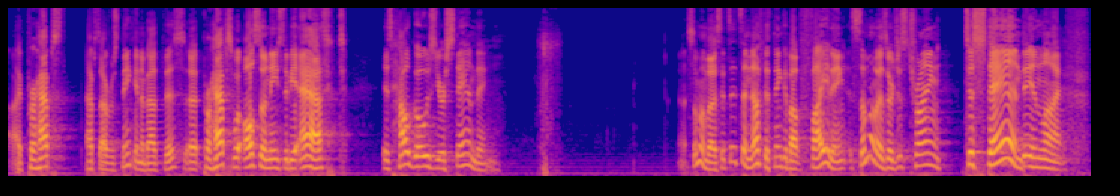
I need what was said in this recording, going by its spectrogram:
I, perhaps, I was thinking about this, uh, perhaps what also needs to be asked is, how goes your standing? Uh, some of us, it's, it's enough to think about fighting. Some of us are just trying to stand in life.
